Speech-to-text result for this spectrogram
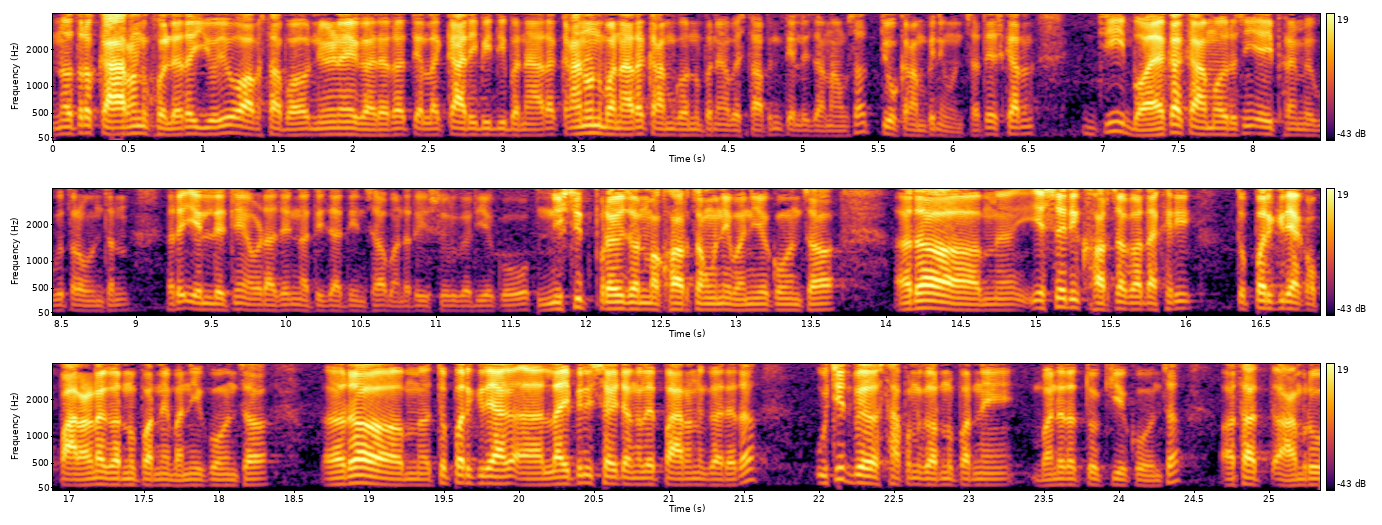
नत्र कारण खोलेर यो यो अवस्था भयो निर्णय गरेर त्यसलाई कार्यविधि बनाएर कानुन बनाएर काम गर्नुपर्ने अवस्था पनि त्यसले जनाउँछ त्यो काम पनि हुन्छ। त्यसकारण ती भएका कामहरू चाहिँ यही फ्रेमभित्र हुन्छन् र यसले चाहिँ एउटा चाहिँ नतिजा दिन्छ भनेर यो सुरु गरिएको हो। निश्चित प्रयोजनमा खर्च हुने भनिएको हुन्छ र यसरी खर्च गर्दाखेरि त्यो प्रक्रियाको पालना गर्नुपर्ने भनिएको हुन्छ र त्यो प्रक्रियालाई पनि सही ढङ्गले पालन गरेर उचित व्यवस्थापन गर्नुपर्ने भनेर तोकिएको हुन्छ। अर्थात् हाम्रो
